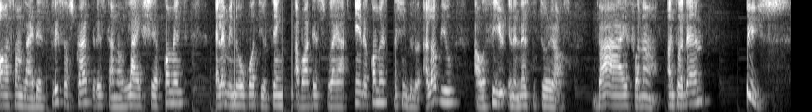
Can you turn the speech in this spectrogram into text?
awesome like this. Please subscribe to this channel like share comment and let me know what you think about this flyer in the comment section below. I love you. I will see you in the next tutorials. Bye for now. Until then peace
